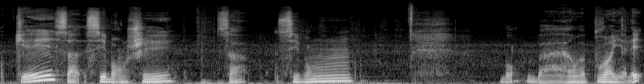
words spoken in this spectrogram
ok, ça c'est branché, ça c'est bon. Bon, bah on va pouvoir y aller.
